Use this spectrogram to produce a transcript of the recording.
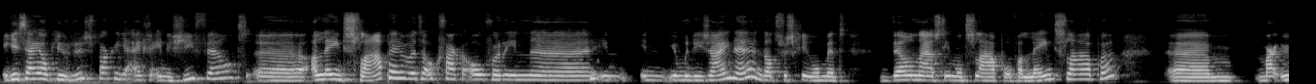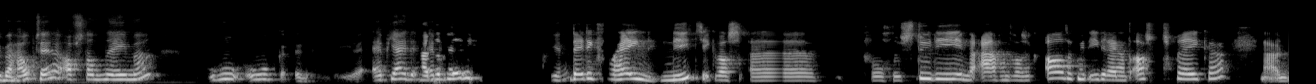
je zei ook je rust pakken, je eigen energieveld. Uh, alleen slapen hebben we het ook vaak over in, uh, in, in human design. Hè? En dat verschil met wel naast iemand slapen of alleen slapen. Um, maar überhaupt hè, afstand nemen. Hoe, hoe, heb jij... De, nou, dat deed, ik, ja? deed ik voorheen niet. Ik was... Uh, volgde studie. In de avond was ik altijd met iedereen aan het afspreken. Nou,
